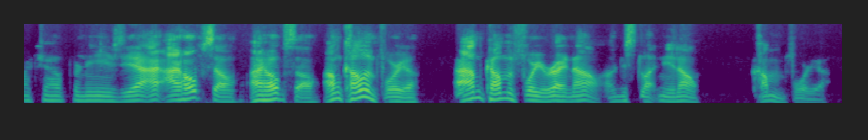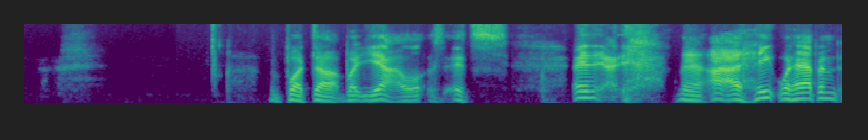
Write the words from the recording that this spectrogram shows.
Watch out for Neeves. Yeah, I, I hope so. I hope so. I'm coming for you. I'm coming for you right now. I'm just letting you know. Coming for you. But uh, but yeah, it's and uh, man, I, I, hate what happened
